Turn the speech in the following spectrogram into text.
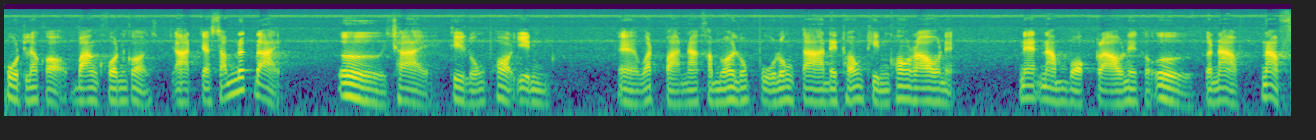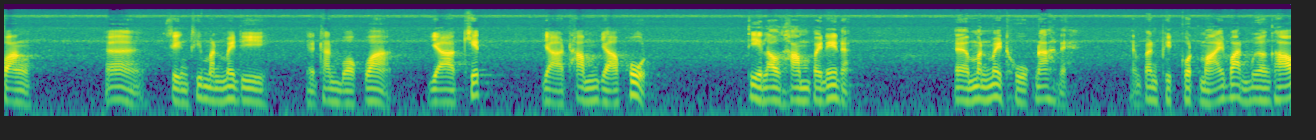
พูดแล้วก็บางคนก็อาจจะสำนึกได้ เออใช่ที่หลวงพ่ออินวัดป่านาคำน้อยหลวงปู่หลวงตาในท้องถิ่นของเราเนี่ย แนะนำบอกกล่าวเนี่ยก็เออ ก็น่าน่าฟังสิ่งที่มันไม่ดีท่านบอกว่า อย่าคิด อย่าทำอย่าพูด ที่เราทำไปนี่เนะ่ยมันไม่ถูกนะเนี่ยมันผิดกฎหมายบ้านเมืองเขา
